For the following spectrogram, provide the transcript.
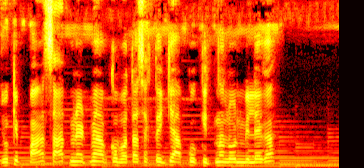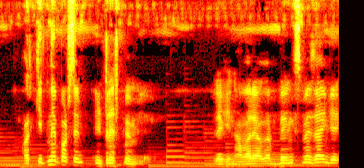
जो कि पाँच सात मिनट में आपको बता सकते हैं कि आपको कितना लोन मिलेगा और कितने परसेंट इंटरेस्ट पे मिलेगा। लेकिन हमारे अगर बैंक्स में जाएँगे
